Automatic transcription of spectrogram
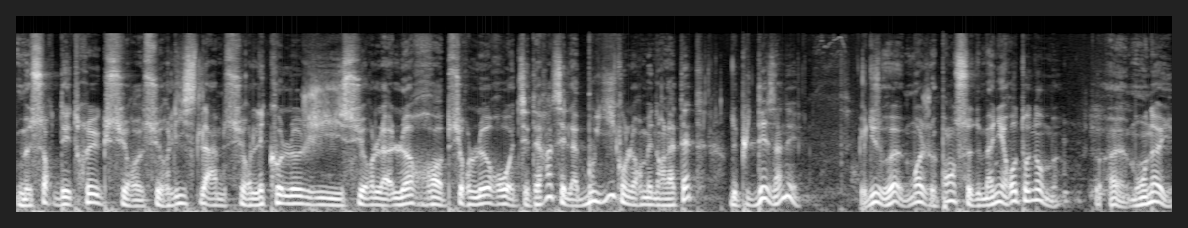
ils me sortent des trucs sur, sur l'islam, sur l'écologie, sur l'Europe, sur l'euro, etc. C'est la bouillie qu'on leur met dans la tête depuis des années. Ils disent, ouais, moi je pense de manière autonome. mon œil.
